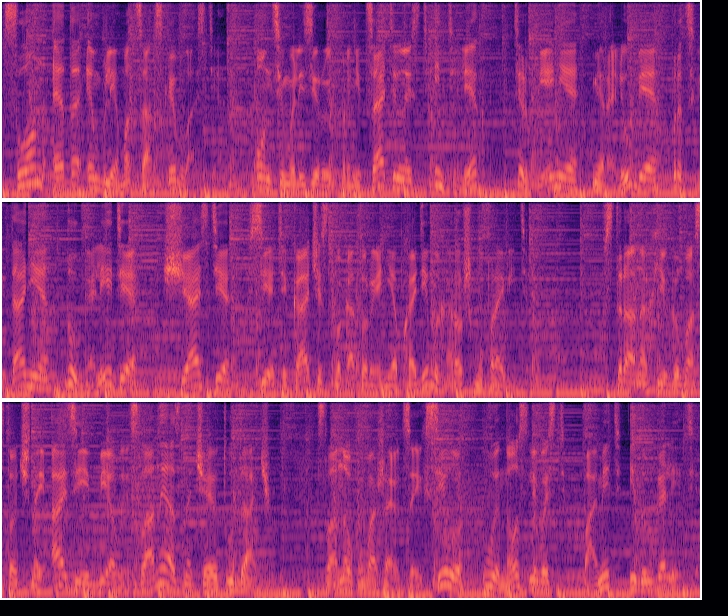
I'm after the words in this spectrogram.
слон — это эмблема царской власти. Он символизирует проницательность, интеллект, терпение, миролюбие, процветание, долголетие, счастье — все эти качества, которые необходимы хорошему правителю. В странах Юго-Восточной Азии белые слоны означают удачу. Слонов уважают за их силу, выносливость, память и долголетие.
